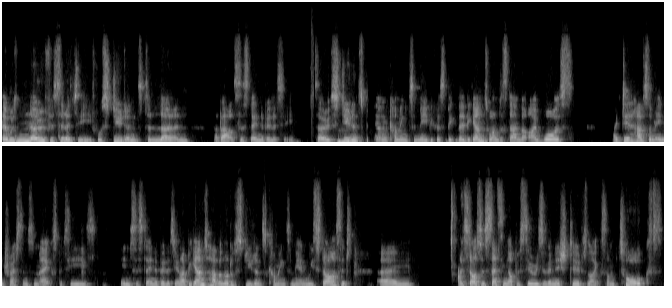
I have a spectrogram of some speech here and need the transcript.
there was no facility for students to learn about sustainability. So mm. students began coming to me because they began to understand that I was, I did have some interest and some expertise in sustainability. And I began to have a lot of students coming to me and we started, um, I started setting up a series of initiatives like some talks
